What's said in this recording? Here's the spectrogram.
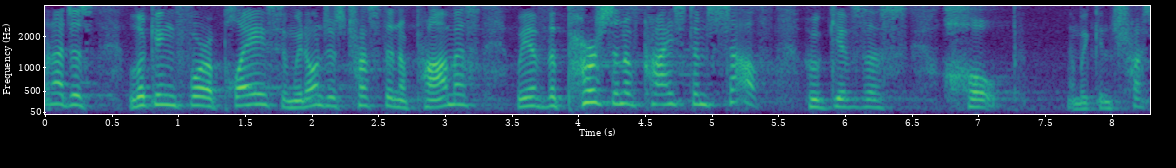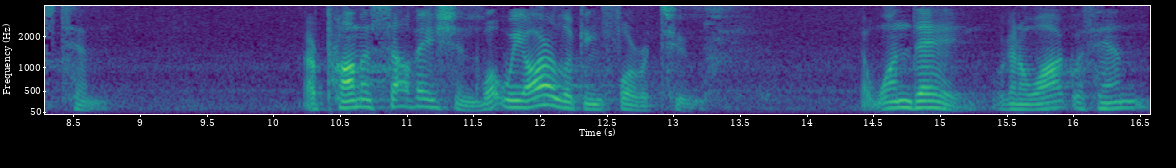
We're not just looking for a place and we don't just trust in a promise. We have the person of Christ Himself who gives us hope and we can trust Him. Our promised salvation, what we are looking forward to, that one day we're going to walk with Him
